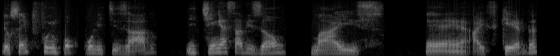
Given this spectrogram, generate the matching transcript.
eu sempre fui um pouco politizado e tinha essa visão mais é, à esquerda.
